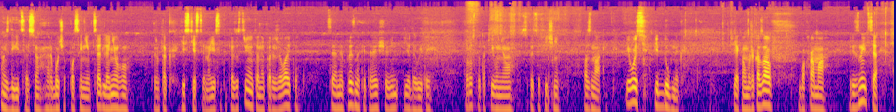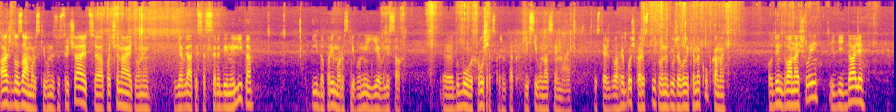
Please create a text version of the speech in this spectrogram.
Ось дивіться, ось грибочок посинів. Це для нього, скажімо так, естественно. Якщо таке зустрінете, не переживайте. Це не признаки того, що він ядовитий. Просто такі у нього специфічні ознаки. І ось піддубник. Як я вам вже казав, бахрома різниця. Аж до заморозків вони зустрічаються, починають вони з'являтися з середини літа. І до приморозків вони є в лісах. Е, Дубових рощах, скажімо так, лісів у нас немає. Ось теж два грибочка. Ростуть вони дуже великими кубками. Один-два знайшли, ідіть далі,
